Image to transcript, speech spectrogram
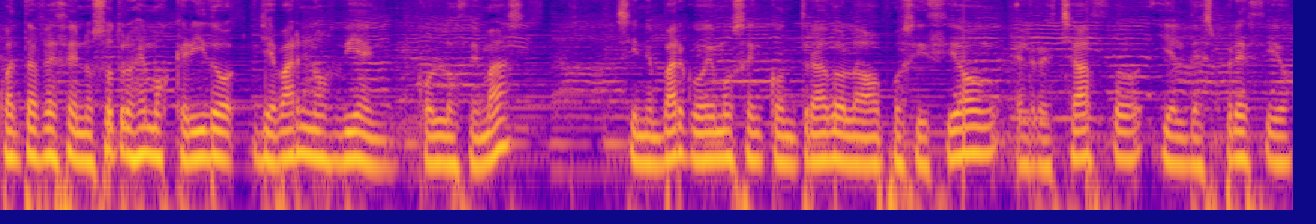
¿Cuántas veces nosotros hemos querido llevarnos bien con los demás? Sin embargo, hemos encontrado la oposición, el rechazo y el desprecio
